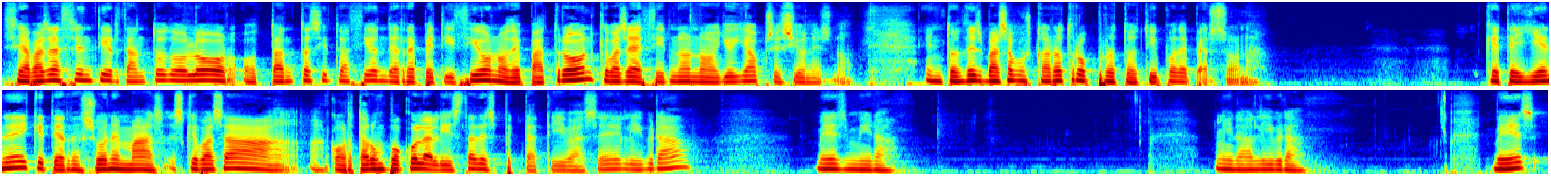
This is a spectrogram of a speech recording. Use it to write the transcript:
o sea, vas a sentir tanto dolor o tanta situación de repetición o de patrón que vas a decir, no, no, yo ya obsesiones no. Entonces vas a buscar otro prototipo de persona que te llene y que te resuene más. Es que vas a, a cortar un poco la lista de expectativas, ¿eh, Libra? ¿Ves? Mira. Mira, Libra. ¿Ves?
